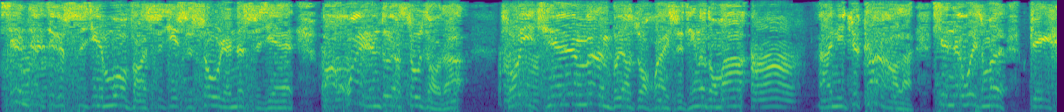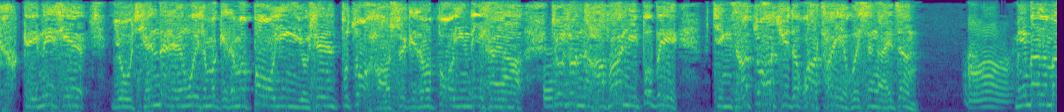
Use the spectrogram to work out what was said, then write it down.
现在这个世界末法时期是收人的时间，把坏人都要收走的，所以千万不要做坏事，听得懂吗？啊啊，你去看好了，现在为什么给给那些有钱的人，为什么给他们报应？有些人不做好事，给他们报应厉害啊！嗯就是说，哪怕你不被警察抓去的话，他也会生癌症，啊明白了吗？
